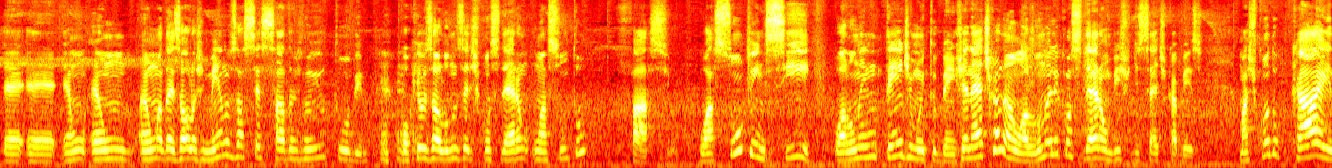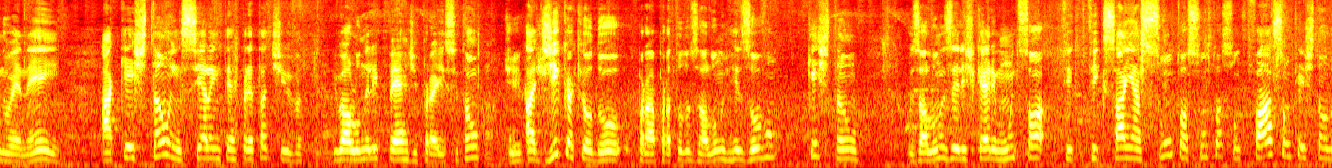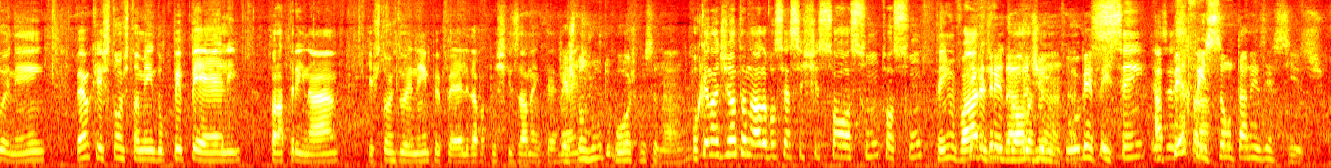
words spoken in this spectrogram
é, é, é, um, é, um, é uma das aulas menos acessadas no YouTube, porque os alunos eles consideram um assunto fácil. O assunto em si, o aluno entende muito bem. Genética não, o aluno ele considera um bicho de sete cabeças. Mas quando cai no Enem, a questão em si é interpretativa e o aluno ele perde para isso. Então, a dica que eu dou para todos os alunos, resolvam questão. Os alunos eles querem muito só fixar em assunto, assunto, assunto. Façam questão do Enem, pegam questões também do PPL para treinar. Questões do Enem, PPL, dá para pesquisar na internet. Questões muito boas, por sinal. Né? Porque não adianta nada você assistir só assunto, assunto. Tem várias Tem videoaulas no YouTube a. A perfeição está no exercício.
